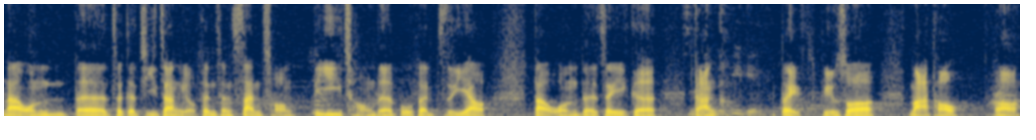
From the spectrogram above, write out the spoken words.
那我们的这个集章有分成三重，第一重的部分只要到我们的这一个港口，对，比如说码头，哦。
